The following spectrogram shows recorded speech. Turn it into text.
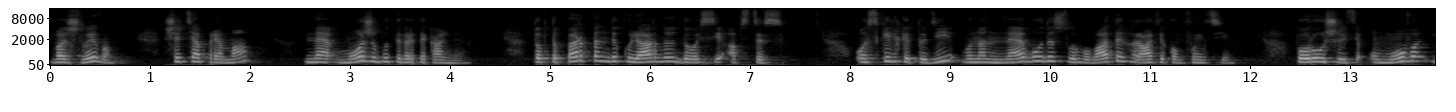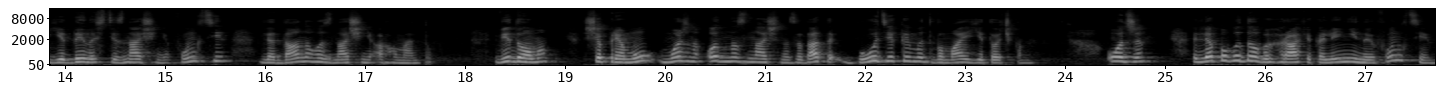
Важливо, що ця пряма не може бути вертикальною, тобто перпендикулярною до осі абсцис, оскільки тоді вона не буде слугувати графіком функції. Порушується умова єдиності значення функції для даного значення аргументу. Відомо, що пряму можна однозначно задати будь-якими двома її точками. Отже, для побудови графіка лінійної функції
